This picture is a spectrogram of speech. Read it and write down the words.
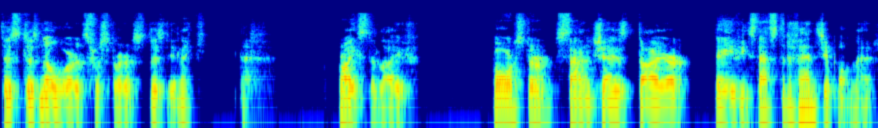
there's there's no words for Spurs. There's like Christ alive. Forster, Sanchez, Dier, Davies. That's the defence you're putting out.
